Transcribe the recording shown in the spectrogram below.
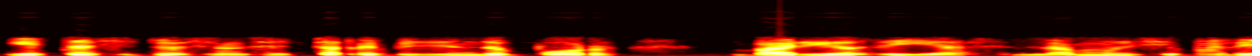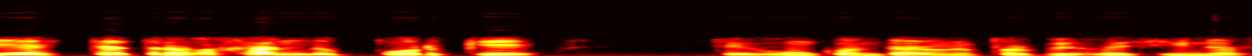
y esta situación se está repitiendo por varios días. La municipalidad está trabajando porque, según contaron los propios vecinos,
